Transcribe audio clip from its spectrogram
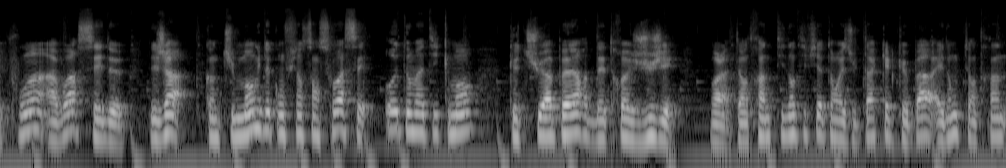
point à voir, c'est de déjà, quand tu manques de confiance en soi, c'est automatiquement que tu as peur d'être jugé. Voilà, tu es en train de t'identifier à ton résultat quelque part et donc tu en train,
